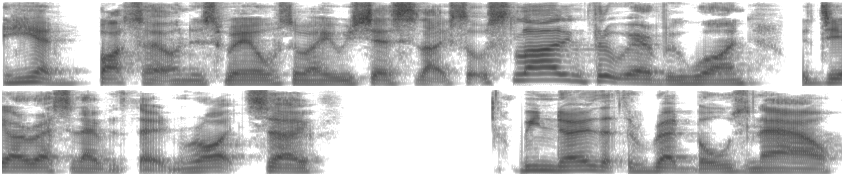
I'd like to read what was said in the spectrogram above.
he had butter on his wheels, so he was just like sort of sliding through everyone with DRS and everything, right? So we know that the Red Bulls now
